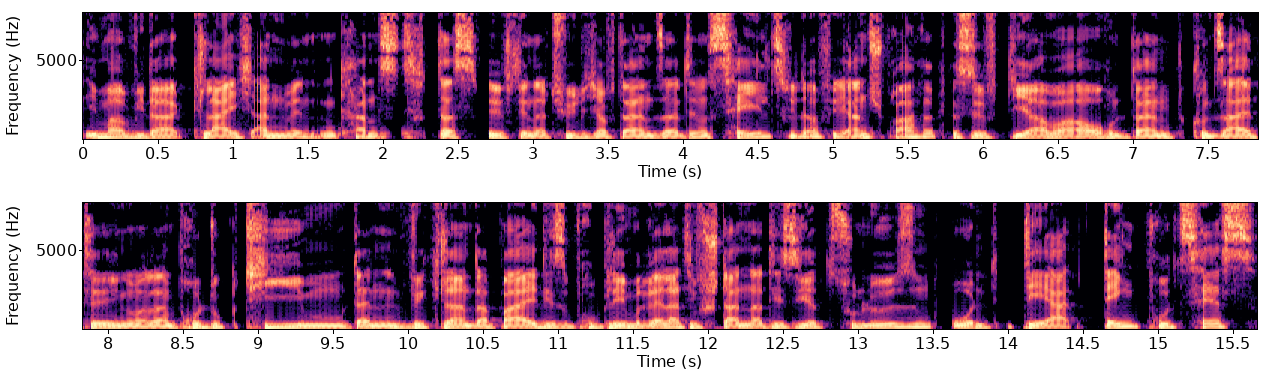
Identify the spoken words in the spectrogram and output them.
immer wieder gleich anwenden kannst. Das hilft dir natürlich auf deiner Seite im Sales wieder für die Ansprache. Das hilft dir aber auch und dein Consulting oder dein Produktteam, deinen Entwicklern dabei, diese Probleme relativ standardisiert zu lösen. Und der Denkprozess,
